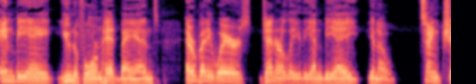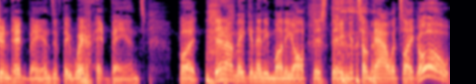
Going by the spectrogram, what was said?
NBA uniform headbands. Everybody wears generally the NBA, you know, sanctioned headbands if they wear headbands but they're not making any money off this thing. And so now it's like, oh,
